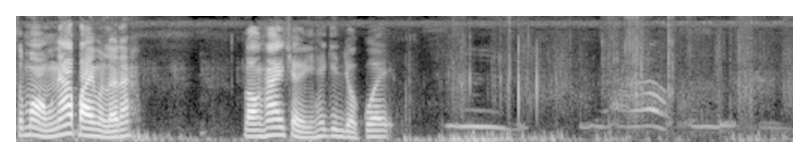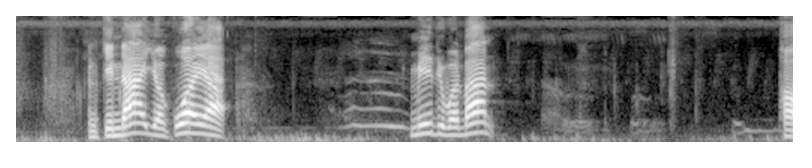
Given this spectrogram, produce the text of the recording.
สมองมึงหน้าไปหมดแล้วนะร้องไห้เฉยให้กินหยวกกล้วย มันกินได้หยวกกล้วยอะ มีดอยู่บนบ้าน เผา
